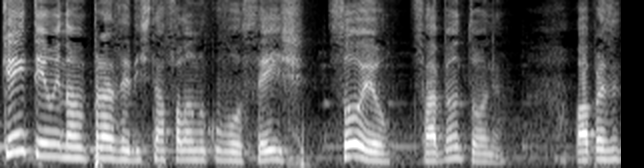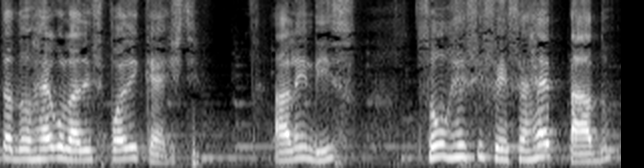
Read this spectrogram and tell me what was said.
Quem tem o enorme prazer de estar falando com vocês sou eu, Fábio Antônio, o apresentador regular desse podcast. Além disso, sou um recifense arretado,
